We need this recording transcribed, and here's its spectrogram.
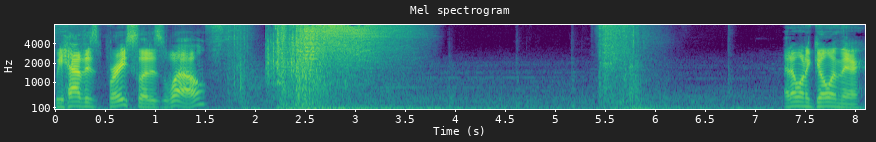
We have his bracelet as well. I don't want to go in there.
